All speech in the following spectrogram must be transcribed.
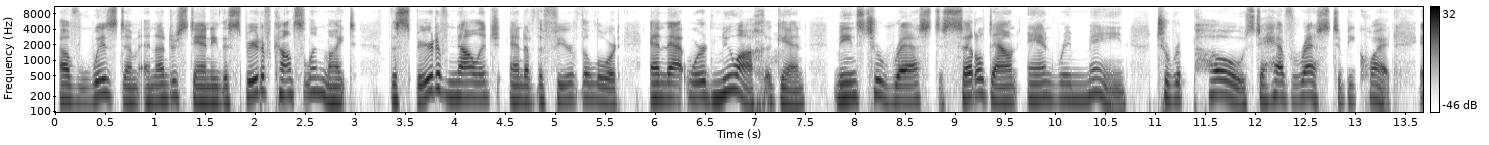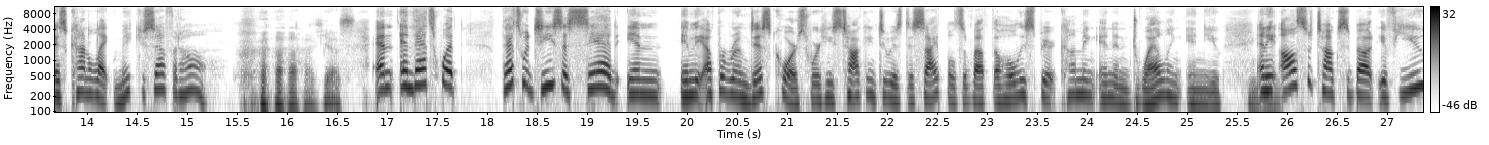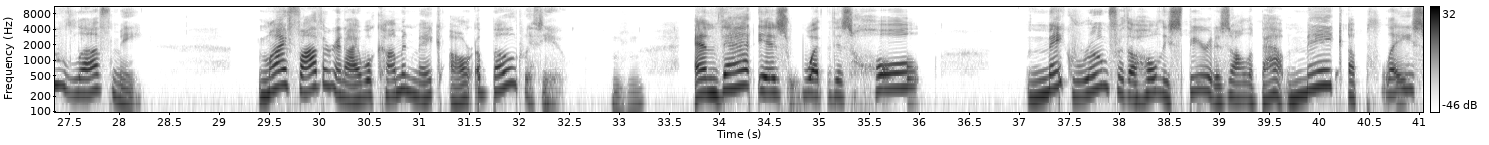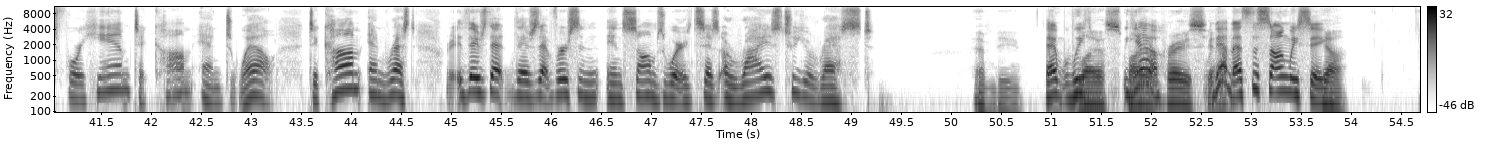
of wisdom and understanding, the spirit of counsel and might, the spirit of knowledge and of the fear of the Lord. And that word nuach again means to rest, to settle down and remain, to repose, to have rest, to be quiet. It's kind of like make yourself at home. yes. And and that's what that's what Jesus said in in the upper room discourse where he's talking to his disciples about the Holy Spirit coming in and dwelling in you. Mm-hmm. And he mm-hmm. also talks about if you love me, my Father and I will come and make our abode with you. Mm-hmm. And that is what this whole make room for the Holy Spirit is all about. Make a place for Him to come and dwell, to come and rest. There's that there's that verse in, in Psalms where it says, "Arise to your rest." And be and we, blessed by yeah, praise. Yeah. yeah. that's the song we sing. Yeah.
